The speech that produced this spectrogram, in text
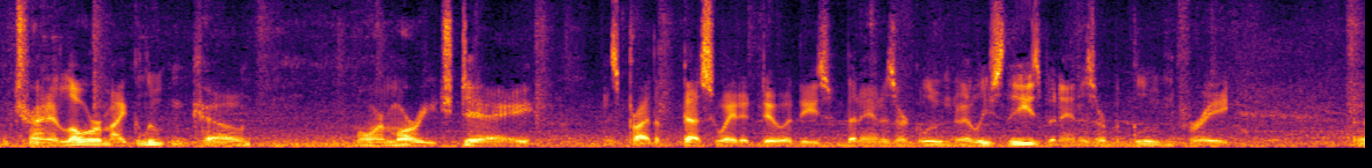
I'm trying to lower my gluten count more and more each day. It's probably the best way to do it. These bananas are gluten. At least these bananas are gluten free. Uh,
